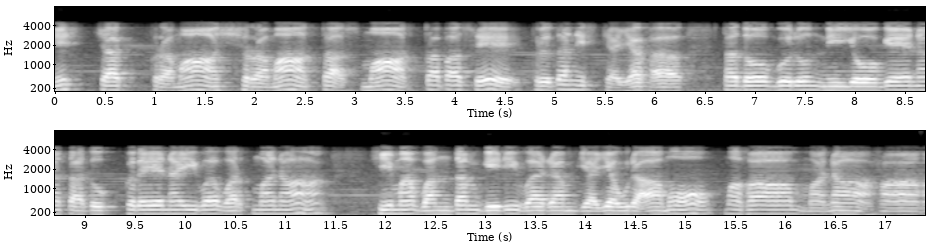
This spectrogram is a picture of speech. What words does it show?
निश्चक्रमाश्रमात्तस्मात्तपसे कृतनिश्चयः। ततो गुरुनियोगेन तदुक्तेनैव वर्त्मना हिमवन्दं गिरिवरं ययौ रामो महामनाः।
